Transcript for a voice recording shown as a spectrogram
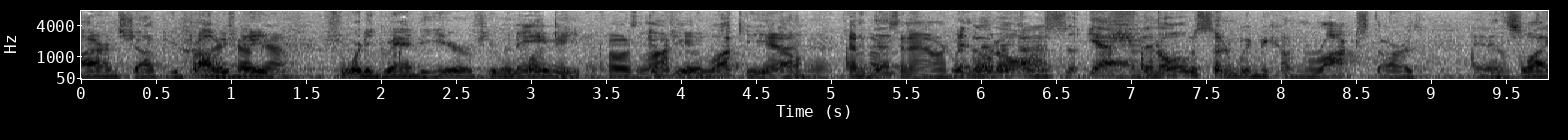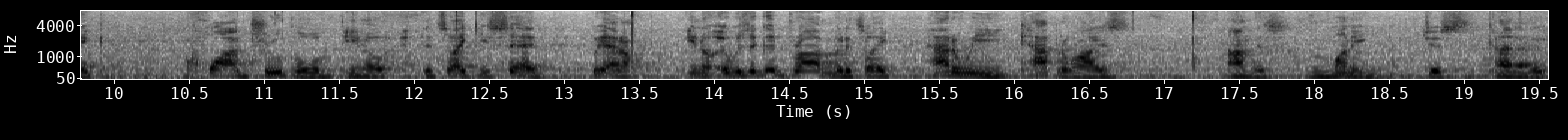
iron shop. You probably shop, made yeah. forty grand a year if you were Maybe, lucky. if I was lucky. If you were lucky, you Yeah, know. yeah, 10 And bucks then- an hour. And With then all of a sudden, yeah. Then all of a sudden we become rock stars, and it's like quadruple. You know, it's like you said, we had a, you know, it was a good problem, but it's like, how do we capitalize on this money just kind of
